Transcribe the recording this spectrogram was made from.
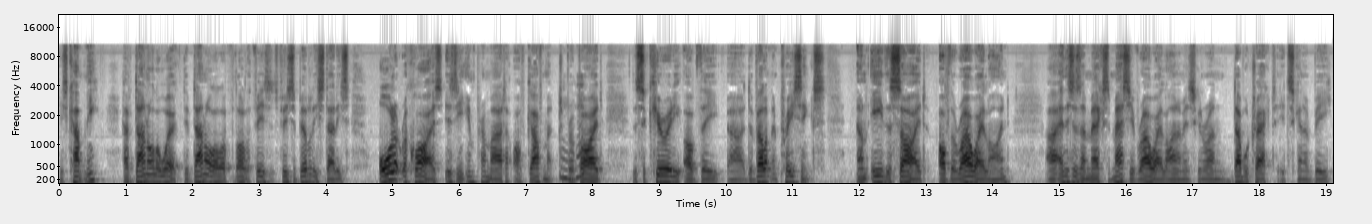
his company, have done all the work. They've done all of, all of the feasibility studies. All it requires is the imprimatur of government to provide the security of the uh, development precincts on either side of the railway line. Uh, and this is a max, massive railway line. I mean, it's going to run double tracked. It's going to be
